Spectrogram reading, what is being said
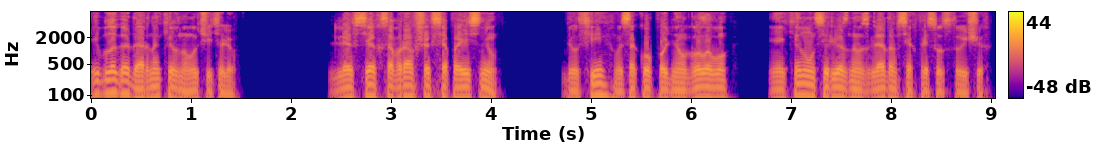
и благодарно кивнул учителю. Для всех собравшихся поясню. Белфи высоко поднял голову и окинул серьезным взглядом всех присутствующих.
